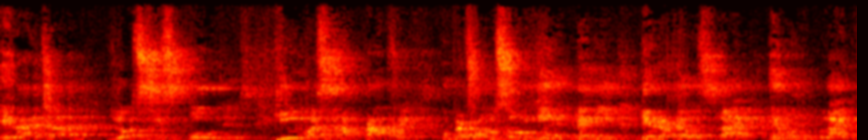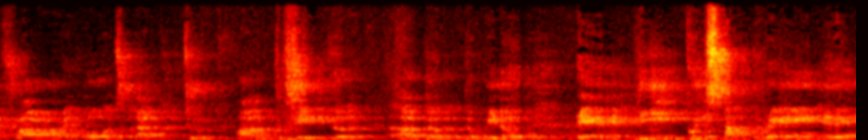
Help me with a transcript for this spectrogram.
Elijah lost his boldness. He was a prophet who performed so many miracles, like he would multiplied the flour and oil so that to um, to feed the, uh, the the widow, and he could stop the rain and then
